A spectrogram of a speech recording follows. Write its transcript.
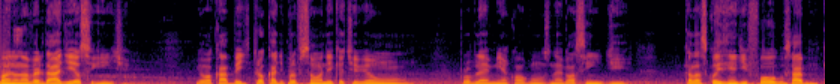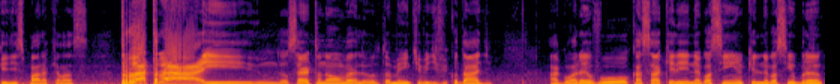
Mano, na verdade é o seguinte. Eu acabei de trocar de profissão ali que eu tive um probleminha com alguns negocinhos de aquelas coisinhas de fogo, sabe? Que dispara aquelas trá, trá, e não deu certo não, velho. Eu também tive dificuldade. Agora eu vou caçar aquele negocinho, aquele negocinho branco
